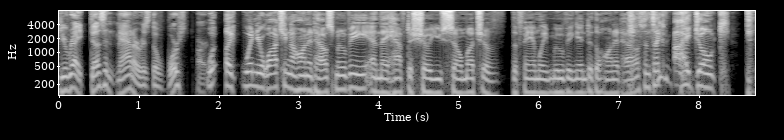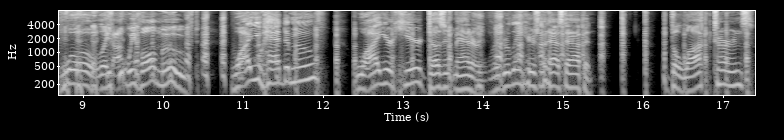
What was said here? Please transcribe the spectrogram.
you're right. Doesn't matter is the worst part. What, like when you're watching a haunted house movie and they have to show you so much of the family moving into the haunted house, and it's like I don't. Whoa! Like I- we've all moved. Why you had to move? Why you're here doesn't matter. Literally, here's what has to happen: the lock turns,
